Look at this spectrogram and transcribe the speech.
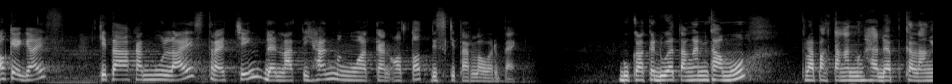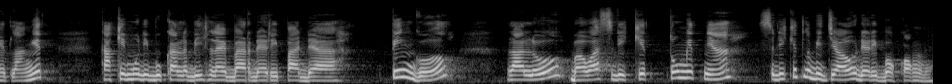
Oke guys, kita akan mulai stretching dan latihan menguatkan otot di sekitar lower back. Buka kedua tangan kamu, telapak tangan menghadap ke langit-langit, kakimu dibuka lebih lebar daripada pinggul, lalu bawa sedikit tumitnya sedikit lebih jauh dari bokongmu.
